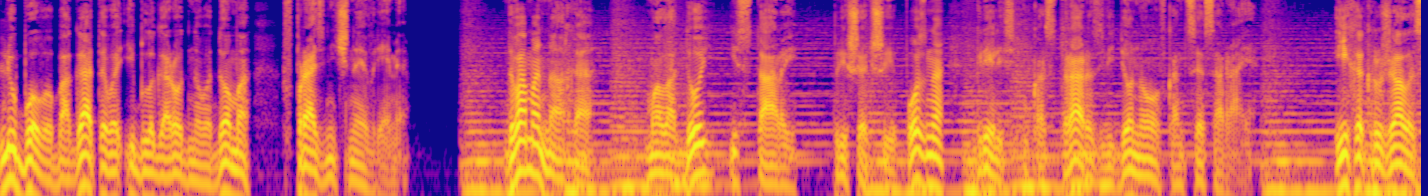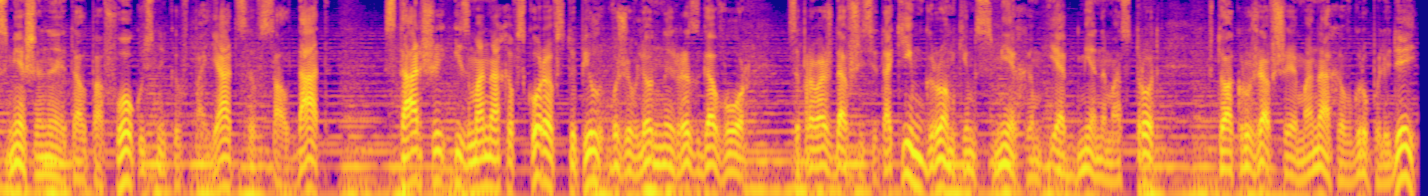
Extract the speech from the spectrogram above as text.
любого богатого и благородного дома в праздничное время. Два монаха, молодой и старый, пришедшие поздно, грелись у костра, разведенного в конце сарая. Их окружала смешанная толпа фокусников, паяцев, солдат. Старший из монахов скоро вступил в оживленный разговор, сопровождавшийся таким громким смехом и обменом острот, что окружавшая монахов группа людей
